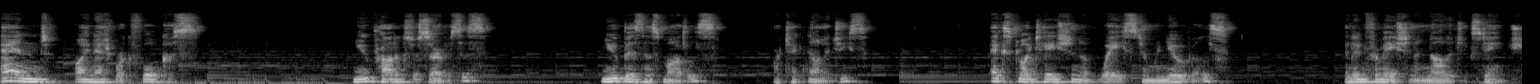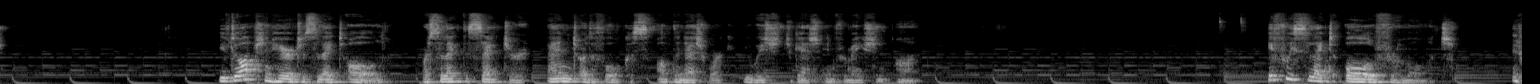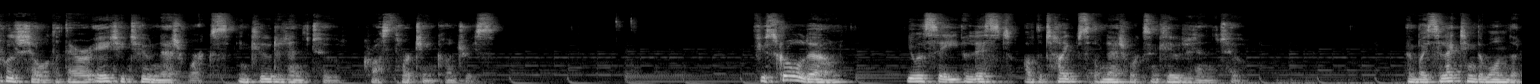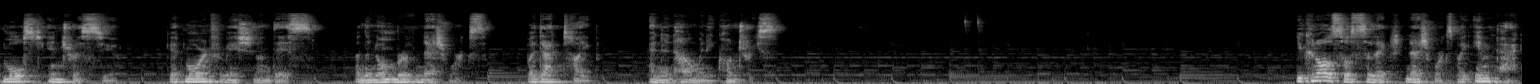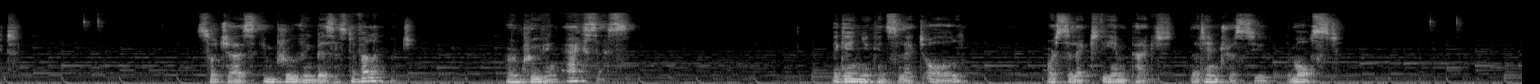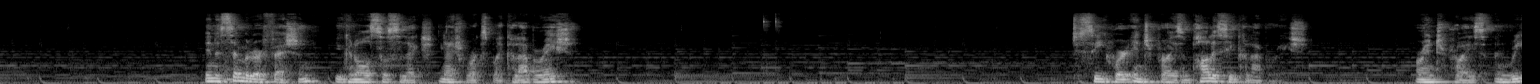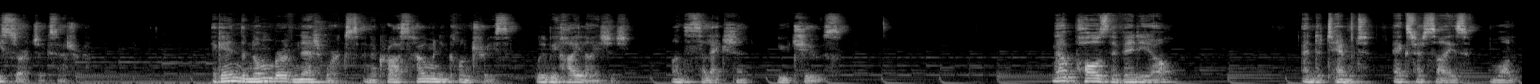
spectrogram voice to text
and by network focus, new products or services, new business models or technologies, exploitation of waste and renewables, and information and knowledge exchange. You've the option here to select all or select the sector and or the focus of the network you wish to get information on. If we select all for a moment, it will show that there are 82 networks included in the tool across 13 countries. If you scroll down, you will see a list of the types of networks included in the tool. And by selecting the one that most interests you, get more information on this and the number of networks by that type and in how many countries. You can also select networks by impact, such as improving business development or improving access. Again, you can select all or select the impact that interests you the most. In a similar fashion, you can also select networks by collaboration. See where enterprise and policy collaboration, or enterprise and research, etc. Again, the number of networks and across how many countries will be highlighted on the selection you choose. Now pause the video and attempt exercise 1.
